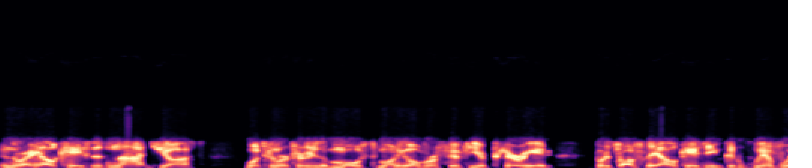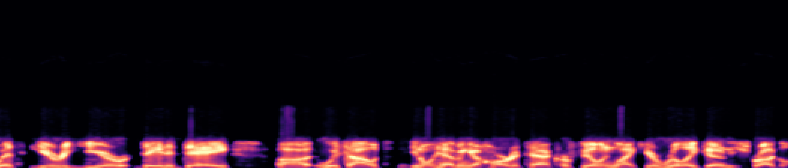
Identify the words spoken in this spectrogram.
And the right allocation is not just what's going to return you the most money over a 50 year period, but it's also the allocation you could live with year to year, day to day, uh, without you know having a heart attack or feeling like you're really going to struggle.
